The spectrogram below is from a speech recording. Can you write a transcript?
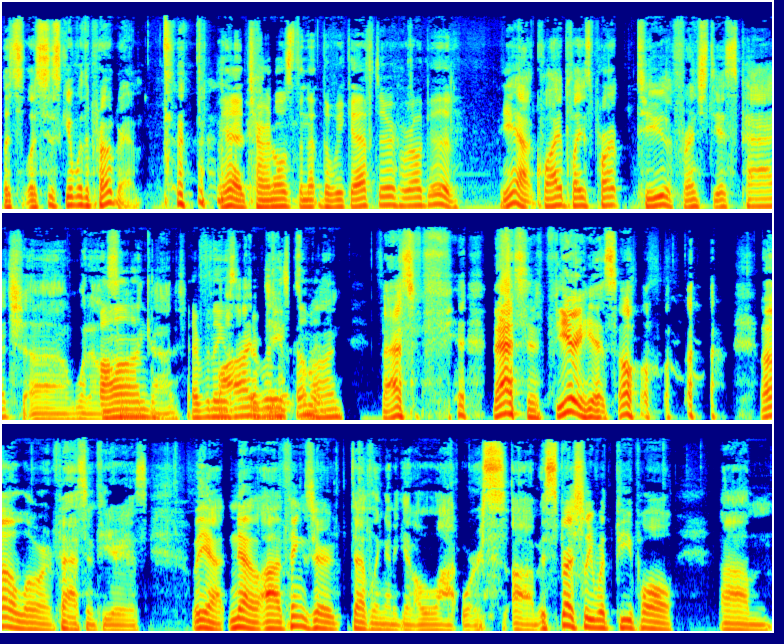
let's let's just get with the program. Yeah, Eternals the the week after. We're all good. Yeah, Quiet Place Part Two, The French Dispatch. Uh, what else? Bond. Oh my gosh, Everything's Bond, everything's James coming. Bond, Fast, Fast and Furious. Oh, oh Lord, Fast and Furious. But yeah, no, uh, things are definitely going to get a lot worse, um, especially with people. Um,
